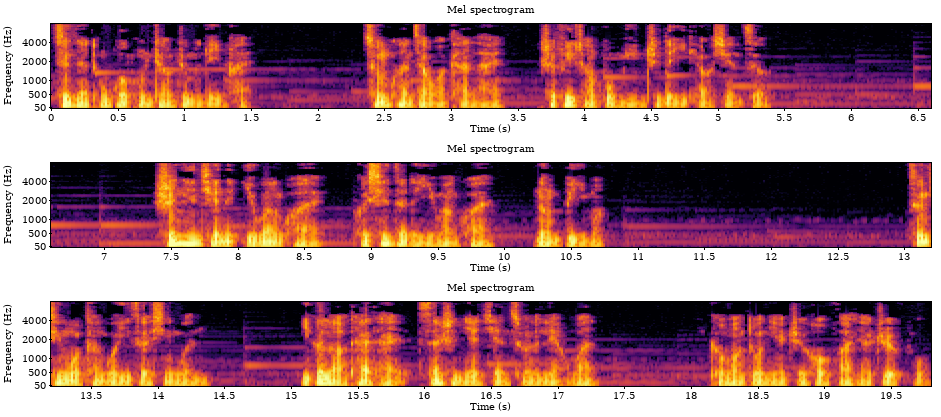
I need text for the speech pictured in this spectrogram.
现在通货膨胀这么厉害，存款在我看来是非常不明智的一条选择。十年前的一万块和现在的一万块能比吗？曾经我看过一则新闻，一个老太太三十年前存了两万，渴望多年之后发家致富，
